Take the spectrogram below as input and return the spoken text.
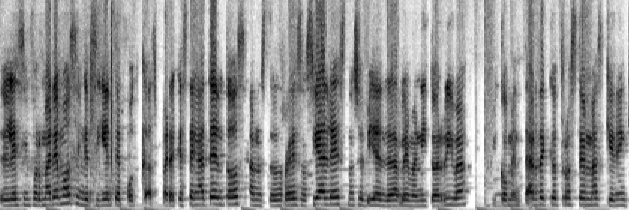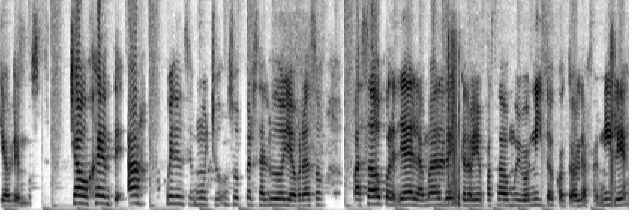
les informaremos en el siguiente podcast para que estén atentos a nuestras redes sociales. No se olviden de darle manito arriba y comentar de qué otros temas quieren que hablemos. Chao, gente. Ah, cuídense mucho. Un súper saludo y abrazo pasado por el Día de la Madre. Que lo hayan pasado muy bonito con toda la familia.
